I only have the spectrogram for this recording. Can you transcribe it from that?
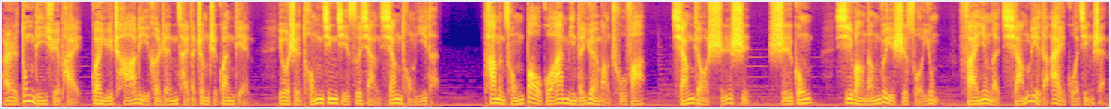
而东林学派关于查理和人才的政治观点，又是同经济思想相统一的。他们从报国安民的愿望出发，强调实事实功，希望能为世所用，反映了强烈的爱国精神。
